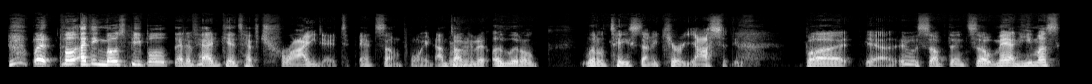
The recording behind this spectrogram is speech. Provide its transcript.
but I think most people that have had kids have tried it at some point. I'm talking mm-hmm. a, a little little taste out of curiosity. But yeah, it was something. So man, he must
